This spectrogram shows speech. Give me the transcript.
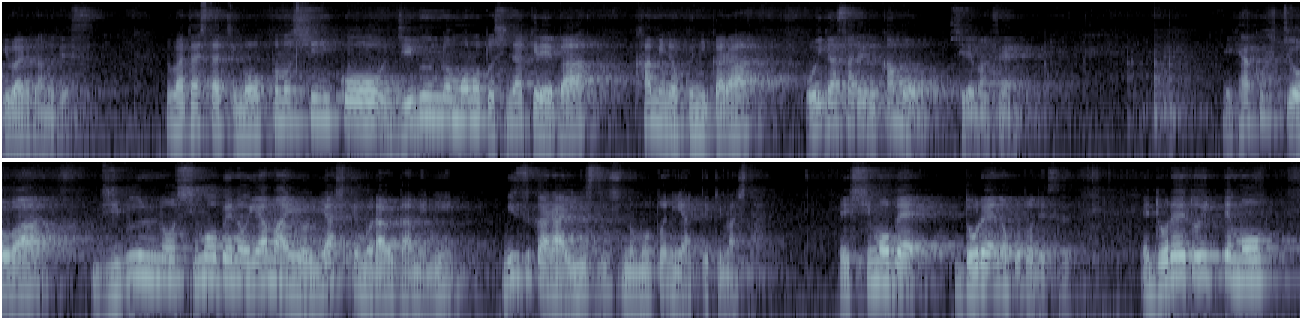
言われたのです。私たちもこの信仰を自分のものとしなければ神の国から追い出されるかもしれません百夫長は自分のしもべの病を癒してもらうために自らイーススのもとにやってきました。しもべ奴隷のことです。奴隷といっても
